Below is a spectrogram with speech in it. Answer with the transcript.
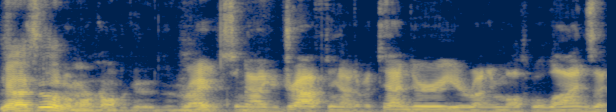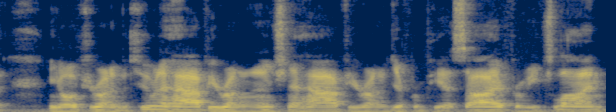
Yeah, it's a little bit more complicated. Than right? So now you're drafting out of a tender, you're running multiple lines. That you know, if you're running the two and a half, you're running an inch and a half, you're running a different psi from each line.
